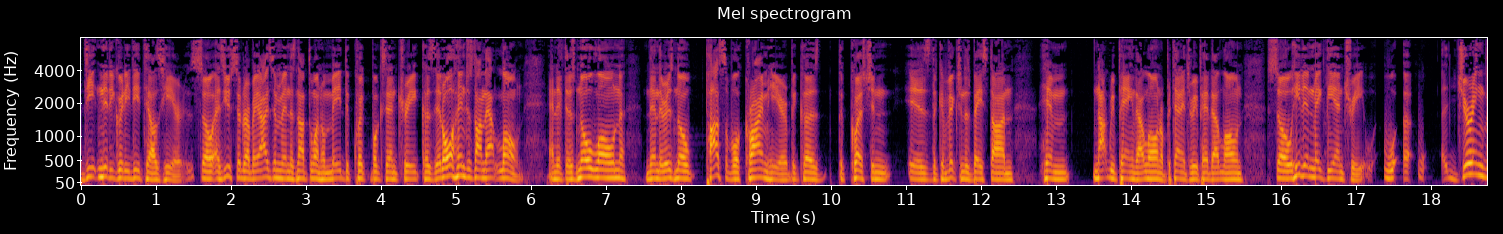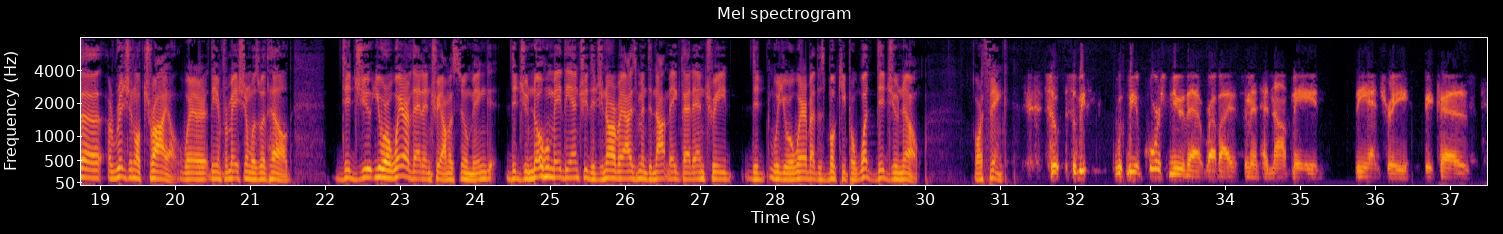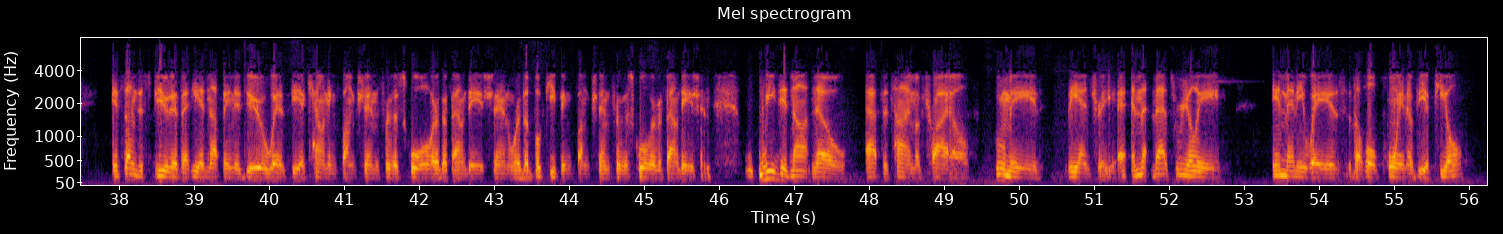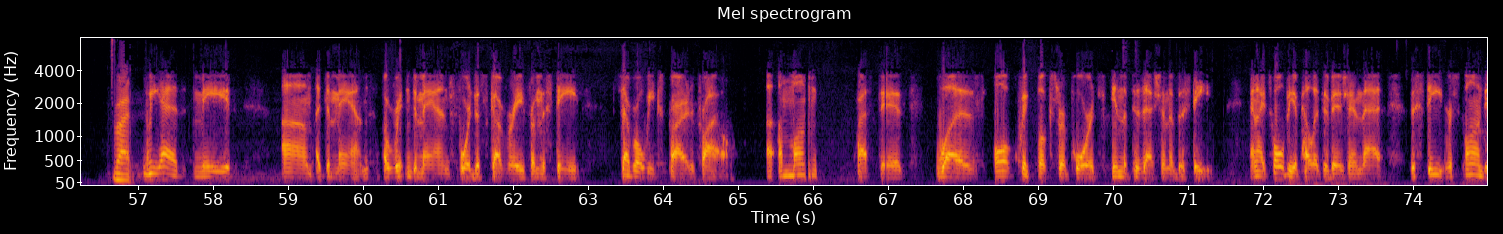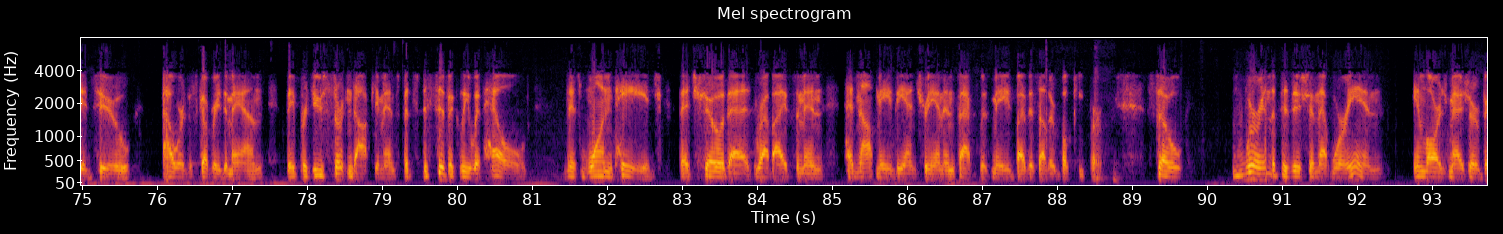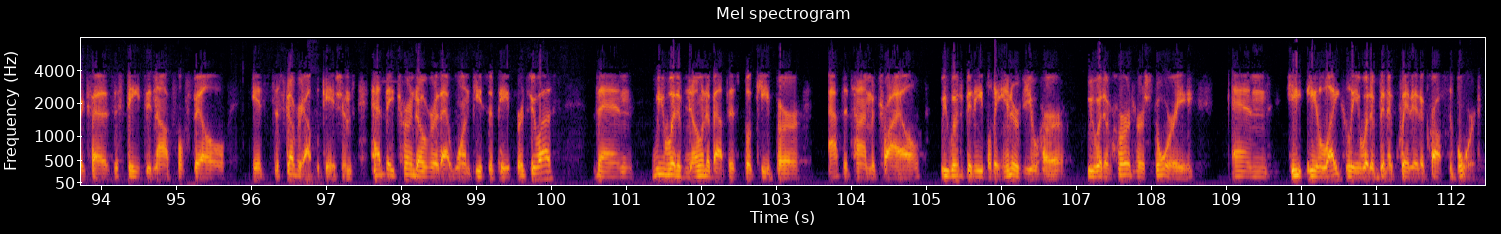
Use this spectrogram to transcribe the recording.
de- nitty gritty details here. So, as you said, Rabbi Eisemann is not the one who made the QuickBooks entry because it all hinges on that loan. And if there's no loan, then there is no possible crime here because the question is the conviction is based on him not repaying that loan or pretending to repay that loan. So he didn't make the entry. Uh, During the original trial where the information was withheld, did you you were aware of that entry? I'm assuming. Did you know who made the entry? Did you know Rabbi Eisemann did not make that entry? Did were you aware about this bookkeeper? What did you know or think? So, so we we of course knew that Rabbi Eisemann had not made the entry because it's undisputed that he had nothing to do with the accounting function for the school or the foundation or the bookkeeping function for the school or the foundation. We did not know at the time of trial who made the entry. And that's really, in many ways, the whole point of the appeal. Right. We had made um, a demand, a written demand for discovery from the state several weeks prior to trial. Uh, among requested was all QuickBooks reports in the possession of the state. And I told the appellate division that the state responded to our discovery demand. They produced certain documents, but specifically withheld this one page that showed that Rabbi Eisemann had not made the entry and in fact was made by this other bookkeeper. So we're in the position that we're in in large measure because the state did not fulfill its discovery obligations. Had they turned over that one piece of paper to us, then we would have known about this bookkeeper at the time of trial. We would have been able to interview her. We would have heard her story, and he, he likely would have been acquitted across the board.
